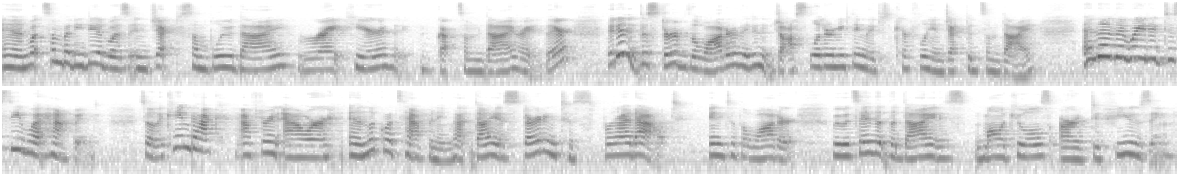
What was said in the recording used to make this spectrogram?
and what somebody did was inject some blue dye right here. They got some dye right there. They didn't disturb the water. They didn't jostle it or anything. They just carefully injected some dye. And then they waited to see what happened. So they came back after an hour and look what's happening. That dye is starting to spread out into the water. We would say that the dye's molecules are diffusing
